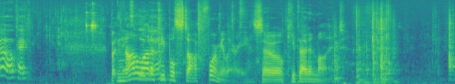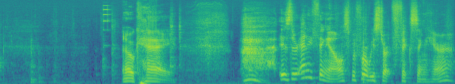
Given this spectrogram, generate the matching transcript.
Oh, okay. But not a lot of people stock formulary, so keep that in mind. Okay. Is there anything else before we start fixing here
